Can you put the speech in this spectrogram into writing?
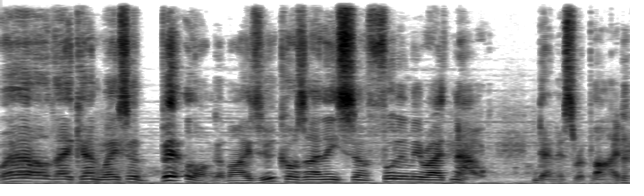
Well, they can wait a bit longer, my dude, cause I need some food in me right now, Dennis replied.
